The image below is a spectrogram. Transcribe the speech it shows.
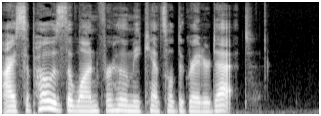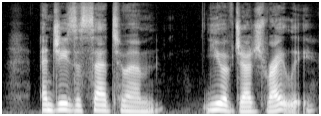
I suppose the one for whom he canceled the greater debt. And Jesus said to him, You have judged rightly.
